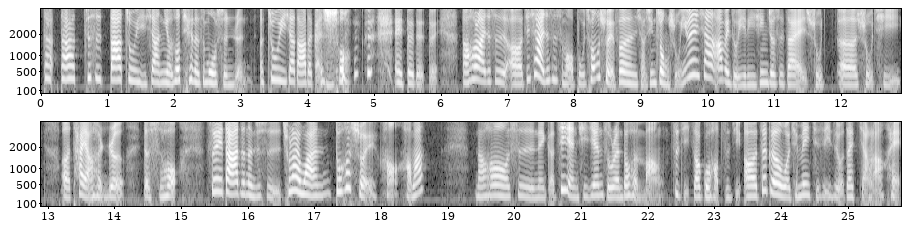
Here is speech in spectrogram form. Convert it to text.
大大家就是大家注意一下，你有时候牵的是陌生人，呃，注意一下大家的感受。哎，对对对。然后后来就是呃，接下来就是什么补充水分，小心中暑，因为像阿美族离心就是在暑呃暑期。呃，太阳很热的时候，所以大家真的就是出来玩，多喝水，好好吗？然后是那个祭典期间，族人都很忙，自己照顾好自己。呃，这个我前面其实一直有在讲啦，嘿。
